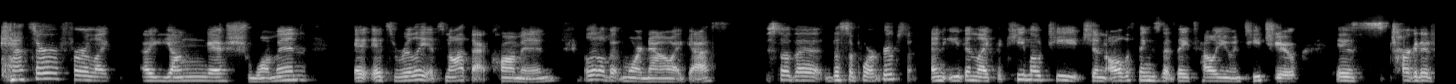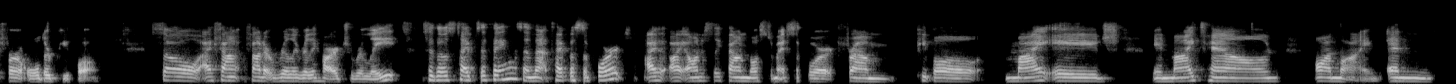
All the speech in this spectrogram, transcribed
cancer for like a youngish woman, it, it's really it's not that common. A little bit more now, I guess. So the the support groups and even like the chemo teach and all the things that they tell you and teach you is targeted for older people. So I found found it really really hard to relate to those types of things and that type of support. I, I honestly found most of my support from people my age in my town online. And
